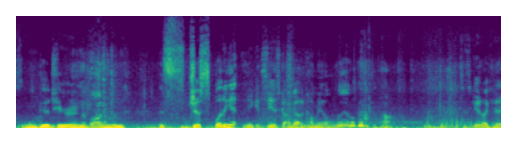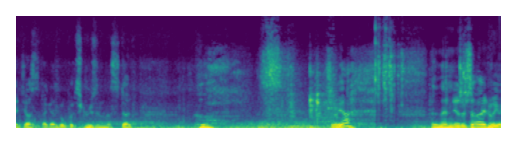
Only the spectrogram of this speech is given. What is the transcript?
Something good here in the bottom and it's just splitting it and you can see it's got, got to come in a little bit at the top. Which is good. I can adjust it. I got to go put screws in the stud. so yeah. And then the other side, we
